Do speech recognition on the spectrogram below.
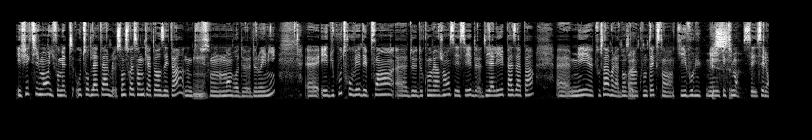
effectivement, il faut mettre autour de la table 174 États, donc qui mhm. sont membres de, de l'OMI, euh, et du coup trouver des points euh, de, de, convergence et essayer d'y aller pas à pas, euh, mais tout ça, voilà, dans un contexte qui évolue. Mais effectivement, c'est lent.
